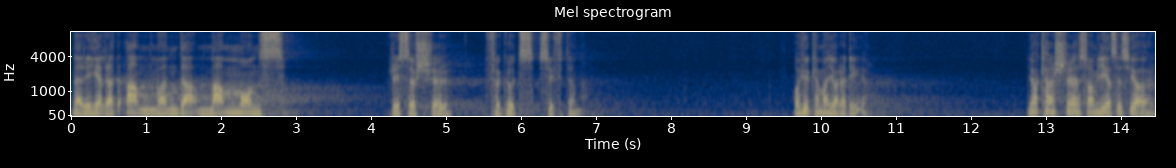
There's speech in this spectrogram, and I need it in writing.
när det gäller att använda mammons resurser för Guds syften. Och hur kan man göra det? Ja, kanske som Jesus gör.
